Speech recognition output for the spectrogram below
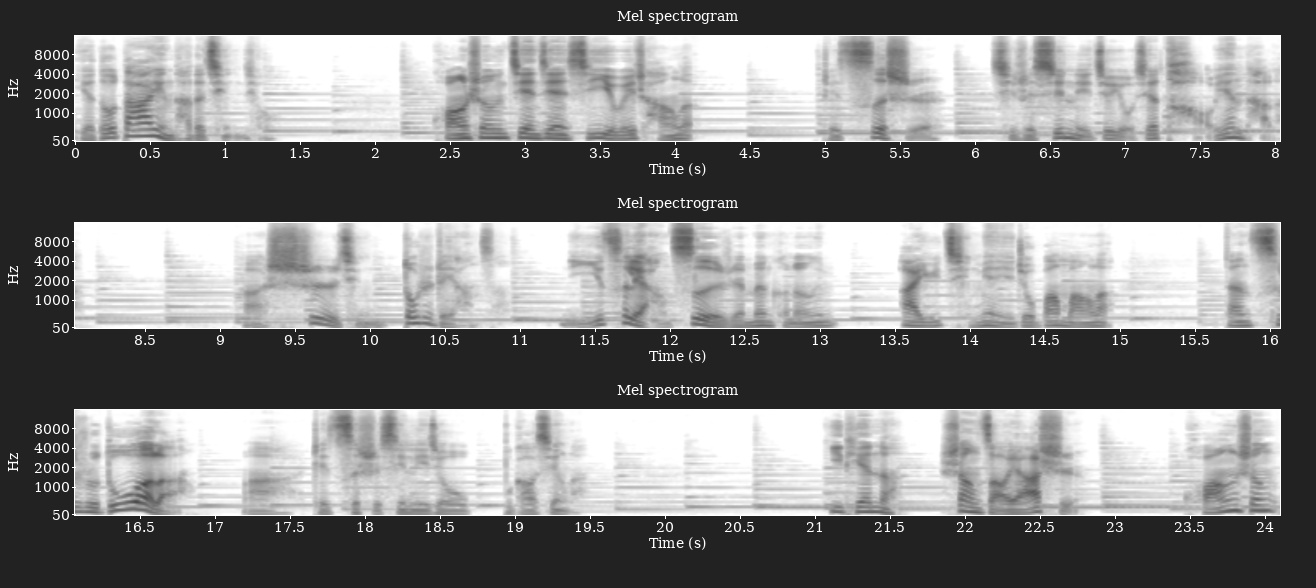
也都答应他的请求。狂生渐渐习以为常了，这刺史其实心里就有些讨厌他了。啊，事情都是这样子。你一次两次，人们可能碍于情面也就帮忙了，但次数多了啊，这刺史心里就不高兴了。一天呢，上早牙时，狂生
